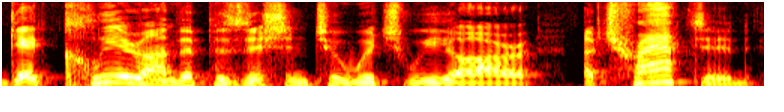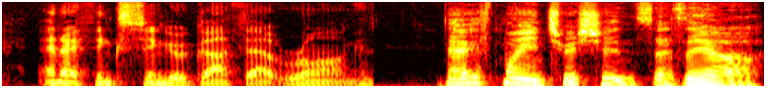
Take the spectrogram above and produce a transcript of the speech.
get clear on the position to which we are attracted, and I think Singer got that wrong. Now, if my intuitions, as they are,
